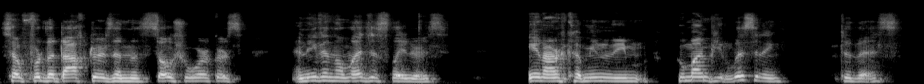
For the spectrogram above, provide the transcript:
So for the doctors and the social workers and even the legislators in our community who might be listening to this,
